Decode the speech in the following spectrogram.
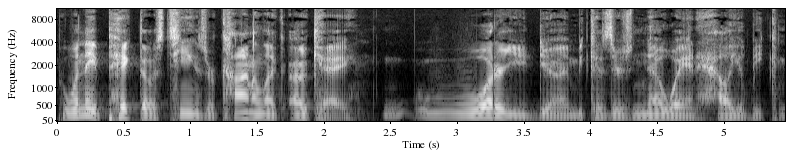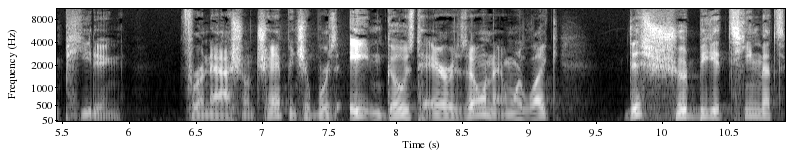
But when they picked those teams, we're kind of like, okay, what are you doing? Because there's no way in hell you'll be competing for a national championship. Whereas Ayton goes to Arizona, and we're like, this should be a team that's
